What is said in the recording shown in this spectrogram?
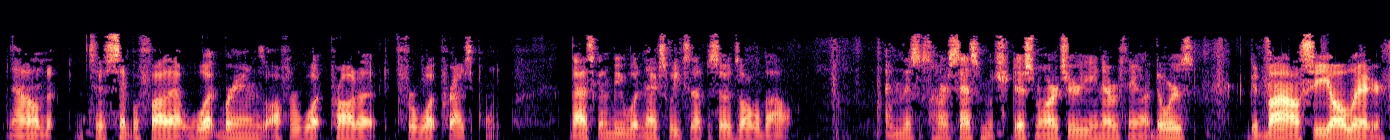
now, to simplify that, what brands offer what product for what price point? That's going to be what next week's episode is all about. And this is Hunter Sansom from traditional archery and everything outdoors. Goodbye. I'll see y'all later.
